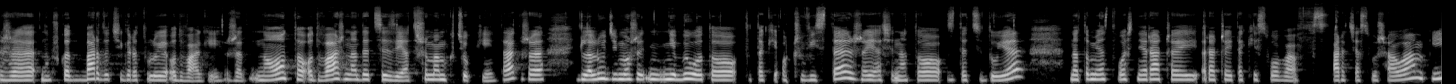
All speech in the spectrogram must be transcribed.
że na przykład bardzo Ci gratuluję odwagi, że no to odważna decyzja, trzymam kciuki, tak? Że dla ludzi może nie było to, to takie oczywiste, że ja się na to zdecyduję, natomiast właśnie raczej, raczej takie słowa wsparcia słyszałam i,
